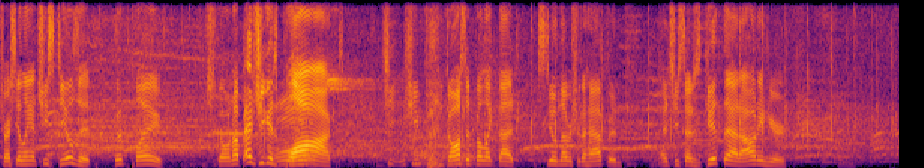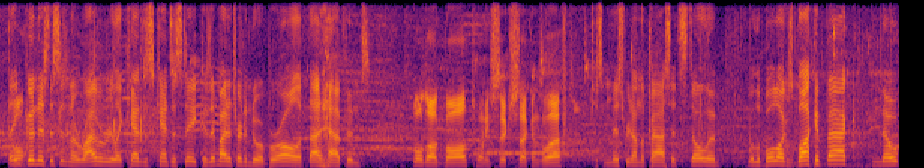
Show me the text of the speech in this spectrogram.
Try stealing it. She steals it. Good play. She's going up, and she gets Oh. blocked. she, she Dawson felt like that steal never should have happened, and she says, "Get that out of here." Thank Well- goodness this isn't a rivalry like Kansas Kansas State, because it might have turned into a brawl if that happens. Bulldog ball, 26 seconds left. Just a misread on the pass. It's stolen. Will the Bulldogs block it back? Nope.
